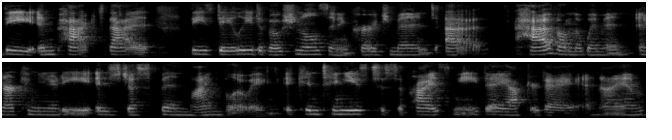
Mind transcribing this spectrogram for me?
the impact that these daily devotionals and encouragement uh, have on the women in our community is just been mind blowing. It continues to surprise me day after day, and I am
